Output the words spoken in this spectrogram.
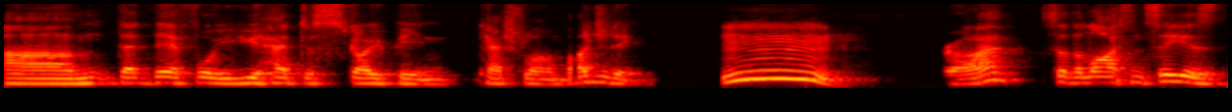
um, that therefore you had to scope in cash flow and budgeting. Mm. Right. So the licensee is,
